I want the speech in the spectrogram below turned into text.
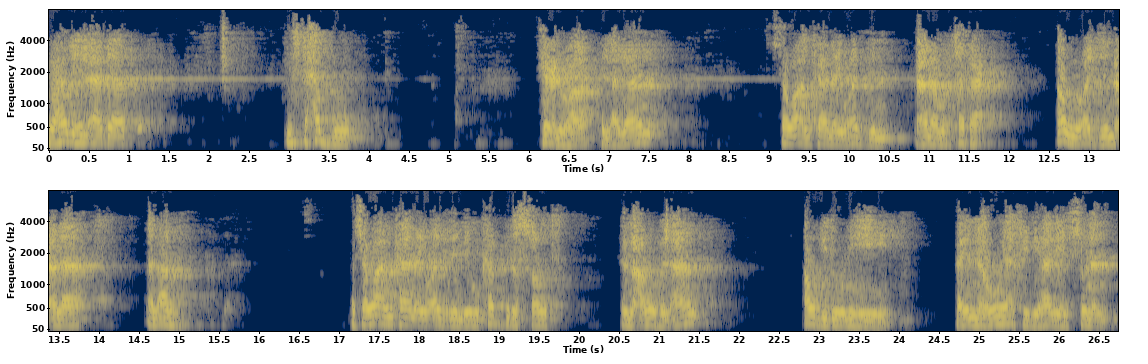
وهذه الآداب يستحب فعلها في الأذان سواء كان يؤذن على مرتفع أو يؤذن على الأرض. وسواء كان يؤذن بمكبر الصوت المعروف الآن أو بدونه فإنه يأتي بهذه السنن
